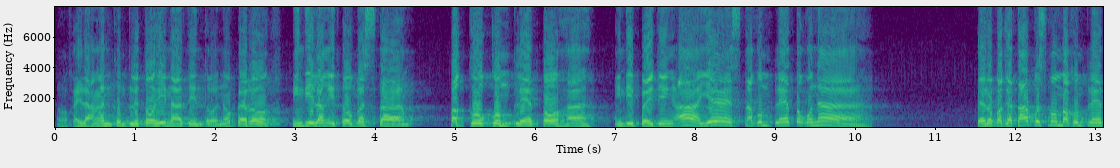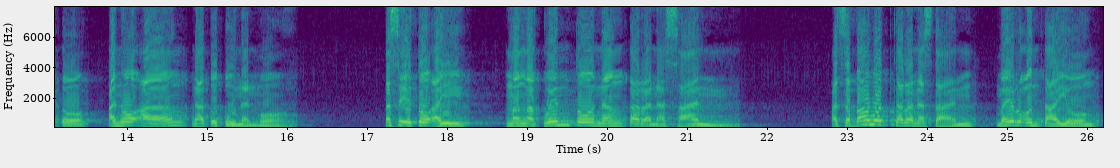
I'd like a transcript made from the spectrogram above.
O, kailangan kumpletuhin natin to, no? Pero hindi lang ito basta pagkukumpleto, ha? Hindi pwedeng, ah, yes, nakumpleto ko na. Pero pagkatapos mo makumpleto, ano ang natutunan mo? Kasi ito ay mga kwento ng karanasan. At sa bawat karanasan, mayroon tayong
